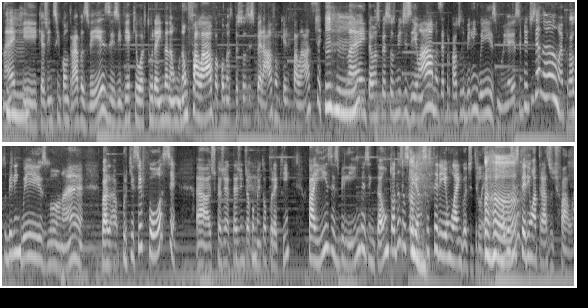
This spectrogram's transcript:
né? Uhum. Que, que a gente se encontrava às vezes e via que o Arthur ainda não, não falava como as pessoas esperavam que ele falasse, uhum. né? Então, as pessoas me diziam, ah, mas é por causa do bilinguismo. E aí eu sempre dizia, não, é por causa do bilinguismo, né? Porque se fosse ah, acho que a gente, até a gente já comentou por aqui, países bilíngues, então, todas as crianças teriam language delay, uhum. todas teriam atraso de fala.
